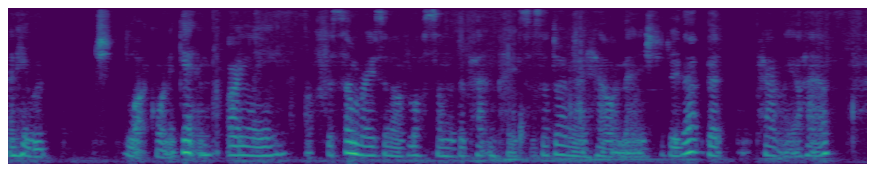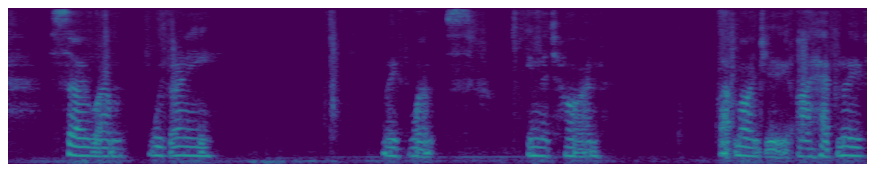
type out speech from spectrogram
And he would like one again only for some reason I've lost some of the pattern pieces. I don't know how I managed to do that but apparently I have. So um, we've only moved once in the time. But mind you I have moved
